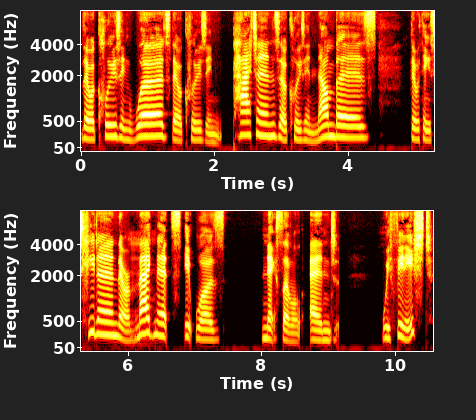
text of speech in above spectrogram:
there were clues in words, there were clues in patterns, there were clues in numbers, there were things hidden, there were Mm. magnets. It was next level. And we finished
